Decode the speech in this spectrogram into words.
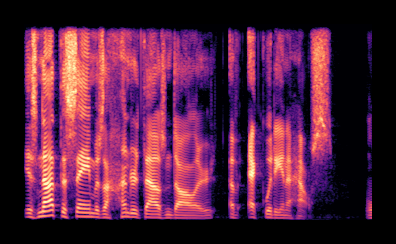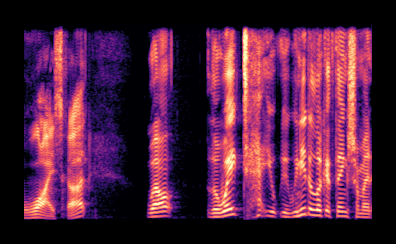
is not the same as $100,000 of equity in a house. Why, Scott? Well, the way ta- you, we need to look at things from an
